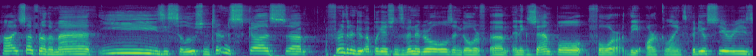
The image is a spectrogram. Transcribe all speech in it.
Hi, it's time for another math easy solution. Turn to discuss um, further into applications of integrals and go over um, an example for the arc length video series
